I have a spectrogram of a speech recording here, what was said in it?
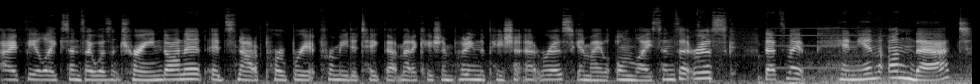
I feel like since I wasn't trained on it, it's not appropriate for me to take that medication, putting the patient at risk and my own license at risk. That's my opinion on that.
